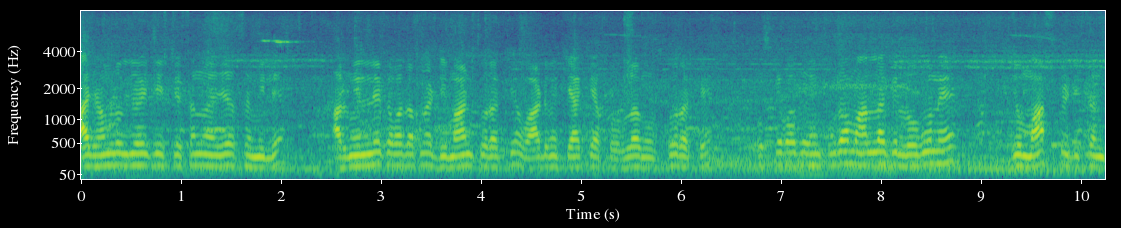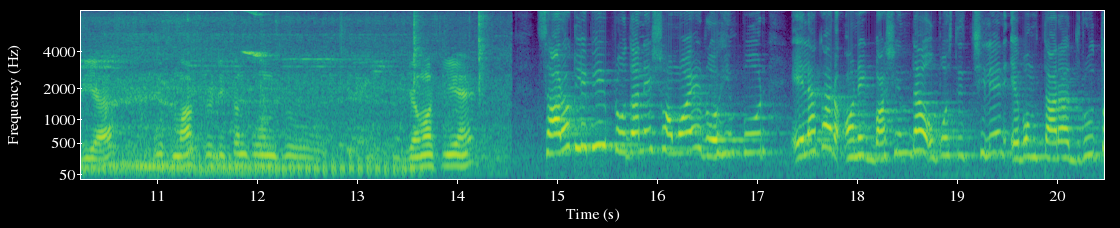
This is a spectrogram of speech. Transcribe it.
आज हम लोग जो है कि स्टेशन मैनेजर से मिले और मिलने के बाद अपना डिमांड को रखें, वार्ड में क्या क्या प्रॉब्लम है उसको रखें। उसके बाद पूरा मोहल्ला के लोगों ने जो मास पिटिशन दिया है उस मास पिटिशन को उनको जमा किए हैं স্মারকলিপি প্রদানের সময় রহিমপুর এলাকার অনেক বাসিন্দা উপস্থিত ছিলেন এবং তারা দ্রুত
